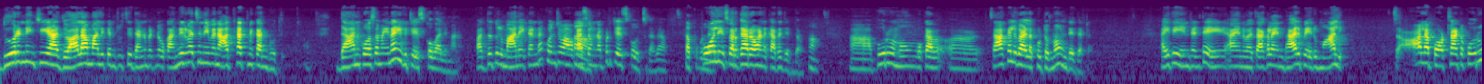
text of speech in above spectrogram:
దూరం నుంచి ఆ జ్వాలామాలికను చూసి దండం పెట్టిన ఒక అనిర్వచనీయమైన ఆధ్యాత్మిక అనుభూతి. దానికోసమైనా ఇవి చేసుకోవాలి మనం. పద్ధతులు మానేయకుండా కొంచెం అవకాశం. ఉన్నప్పుడు చేసుకోవచ్చు కదా. తప్పకుండా. పోలి స్వర్గారోహణ కథ చెప్దాం. పూర్వము ఒక చాకలి వాళ్ళ కుటుంబం ఉండేదట. అయితే ఏంటంటే ఆయన చాకలి ఆయన భార్య పేరు మాలి. చాలా పోట్లాటకోరు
